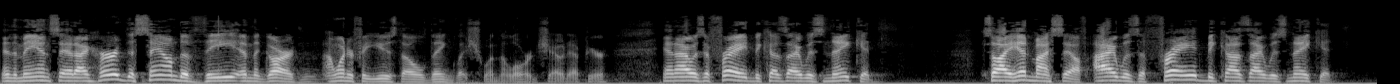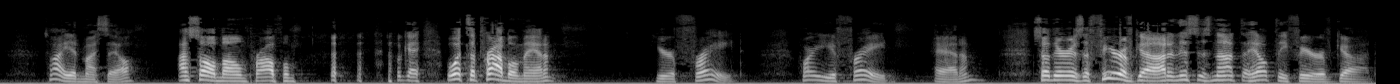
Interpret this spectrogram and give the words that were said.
the man said, I heard the sound of thee in the garden. I wonder if he used the Old English when the Lord showed up here. And I was afraid because I was naked. So I hid myself. I was afraid because I was naked. So I hid myself. I solved my own problem. okay, what's the problem, Adam? You're afraid. Why are you afraid, Adam? So there is a fear of God, and this is not the healthy fear of God.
